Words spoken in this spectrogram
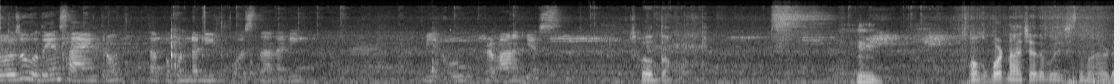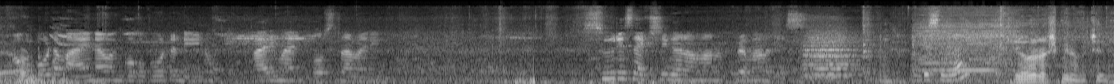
రోజు ఉదయం సాయంత్రం తప్పకుండా నీళ్ళు పోస్తానని మీకు ప్రమాణం చేస్తాను చూద్దాం. ఒక పూట నా చేత పోయిస్తుంది మా ఆవిడ. ఒక రెండు పూట మా ఆయన ఇంకొక పూట నేను. మారి మారి పోస్తామని. సూర్య సాక్షిగా రమాను ప్రమాణం అనిపిస్తుందా ఎవరు? రష్మిన వచ్చేది?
